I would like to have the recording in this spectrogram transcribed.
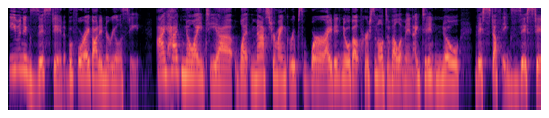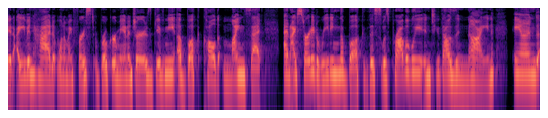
even existed before I got into real estate. I had no idea what mastermind groups were. I didn't know about personal development. I didn't know this stuff existed. I even had one of my first broker managers give me a book called Mindset. And I started reading the book. This was probably in 2009. And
